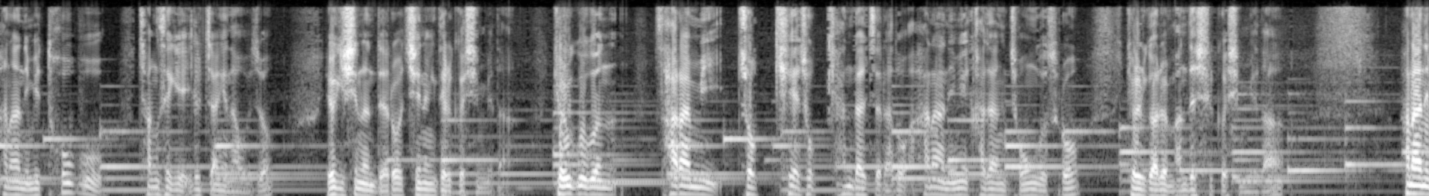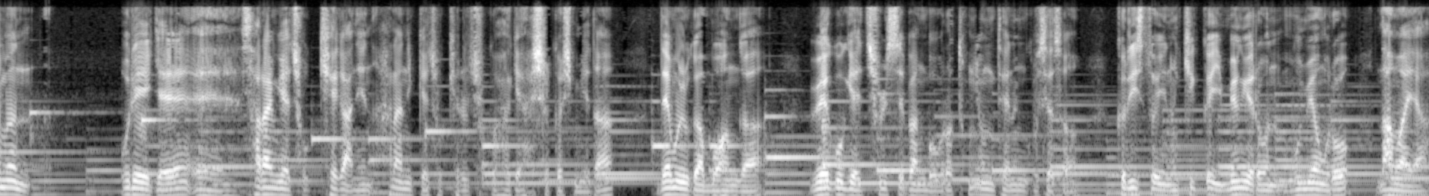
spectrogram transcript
하나님이 토부 창세기 1장에 나오죠. 여기시는 대로 진행될 것입니다. 결국은 사람이 좋게 좋게 한달지라도 하나님이 가장 좋은 것으로 결과를 만드실 것입니다. 하나님은 우리에게 에, 사람에게 좋게가 아닌 하나님께 좋게를 추구하게 하실 것입니다. 뇌물과 모함과 외국의 출세 방법으로 통용되는 곳에서 그리스도인은 기꺼이 명예로운 무명으로 남아야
